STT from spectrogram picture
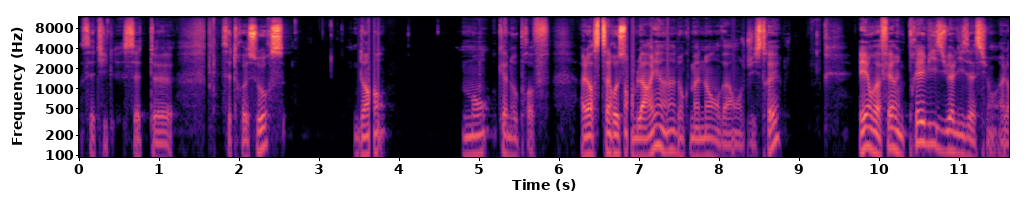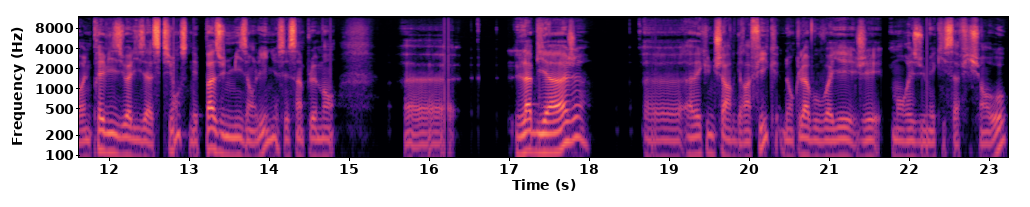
cette, euh, ressource dans mon Canoprof. Alors ça ressemble à rien, hein, donc maintenant on va enregistrer, et on va faire une prévisualisation. Alors une prévisualisation, ce n'est pas une mise en ligne, c'est simplement euh, l'habillage euh, avec une charte graphique. Donc là, vous voyez, j'ai mon résumé qui s'affiche en haut.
